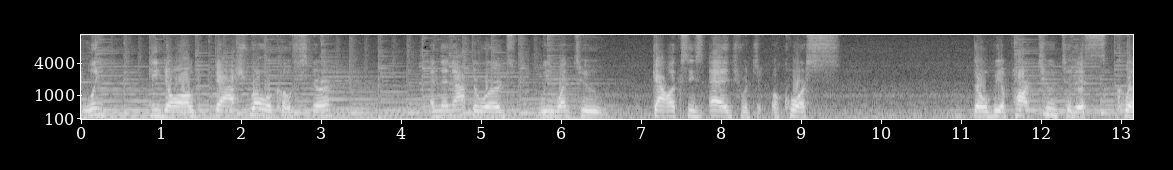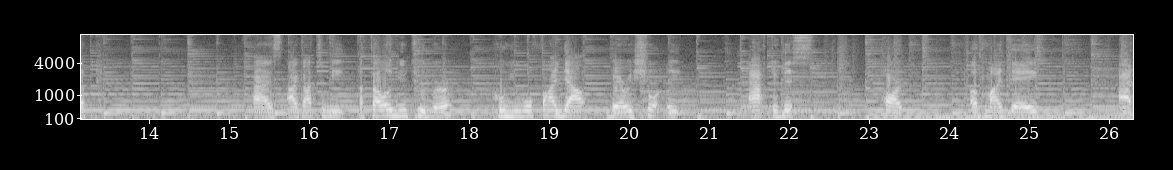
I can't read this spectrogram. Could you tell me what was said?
Slinky Dog Dash roller coaster. And then afterwards we went to Galaxy's Edge, which of course there will be a part two to this clip as I got to meet a fellow YouTuber who you will find out very shortly after this part of my day at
